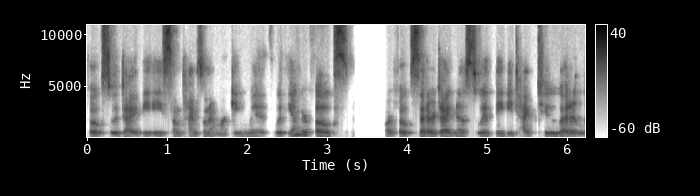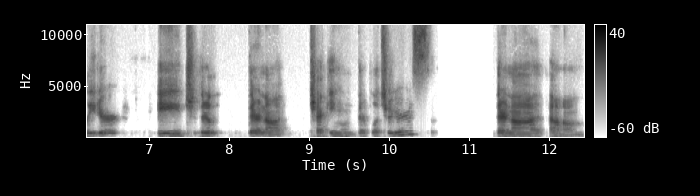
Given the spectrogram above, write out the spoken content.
folks with diabetes, sometimes when I'm working with with younger folks or folks that are diagnosed with maybe type two at a later age, they're they're not checking their blood sugars, they're not um,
